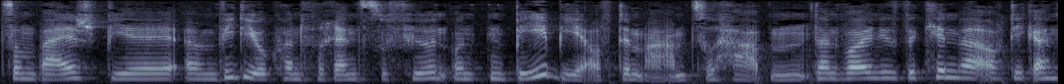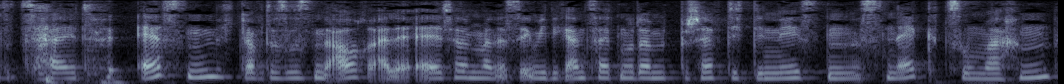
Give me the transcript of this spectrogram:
zum Beispiel ähm, Videokonferenz zu führen und ein Baby auf dem Arm zu haben. Dann wollen diese Kinder auch die ganze Zeit essen. Ich glaube, das wissen auch alle Eltern. Man ist irgendwie die ganze Zeit nur damit beschäftigt, den nächsten Snack zu machen.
